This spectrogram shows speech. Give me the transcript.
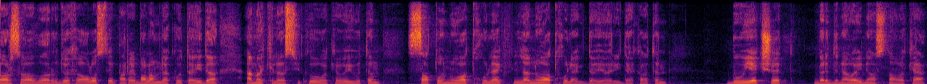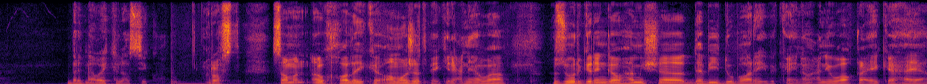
بارسەوە بارودوخی ئالۆستی پەڕی بەڵام لە کۆتاییدا ئەمە کلاسیکۆوەکەوەی وتم 1990 خولک لە 90 خولکدا یاری دەکاتن بوو یەکشت بردنەوەی ناسناوەکە بردنەوەی کلاسیکۆ ڕست سامان ئەو خاڵی کە ئاماژت پێگیرانی ئەوە زۆر گرنگە و هەمیشە دەبی دووبارەی بکەینەوە عنی واقعێکە هەیە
